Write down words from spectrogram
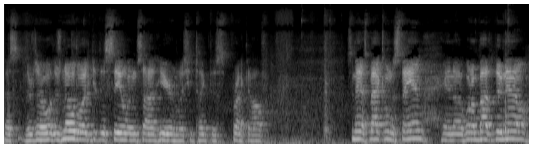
That's, there's no there's no other way to get this seal inside here unless you take this bracket off. So now it's back on the stand. And uh, what I'm about to do now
